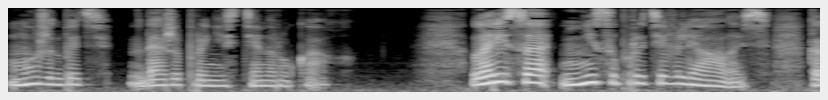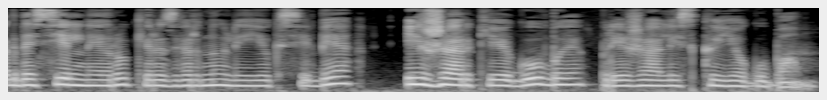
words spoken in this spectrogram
может быть, даже пронести на руках. Лариса не сопротивлялась, когда сильные руки развернули ее к себе, и жаркие губы прижались к ее губам.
